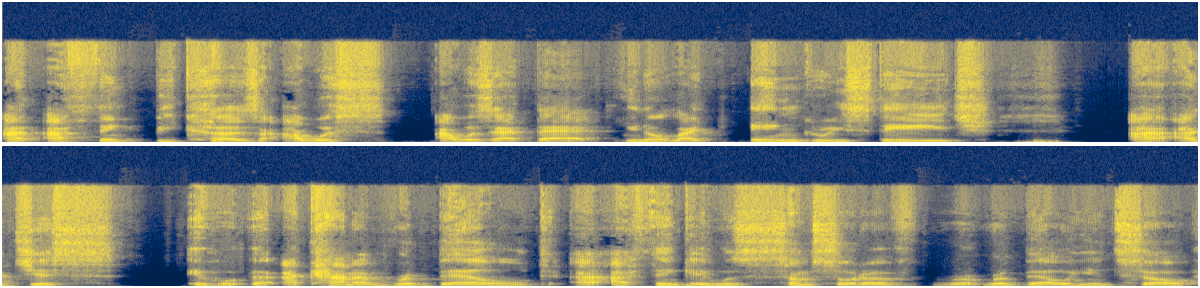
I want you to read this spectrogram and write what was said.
I, I think because I was I was at that you know like angry stage, I, I just it, I kind of rebelled. I, I, think it was some sort of re- rebellion. So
